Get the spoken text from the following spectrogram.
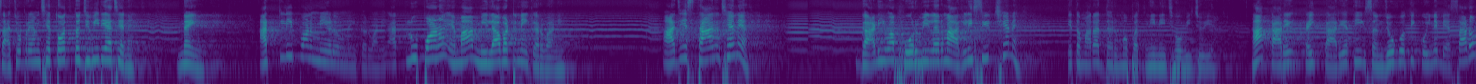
સાચો પ્રેમ છે તો જ તો જીવી રહ્યા છે ને? નહીં. આટલી પણ મેળવ નહીં કરવાની, આટલું પણ એમાં મિલાવટ નહીં કરવાની. આ જે સ્થાન છે ને, ગાડીમાં ફોર વ્હીલરમાં આગલી સીટ છે ને, એ તમારા ધર્મપત્નીની જ હોવી જોઈએ. હા, કાર્ય, કંઈક કાર્યથી, સંજોગોથી કોઈને બેસાડો,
